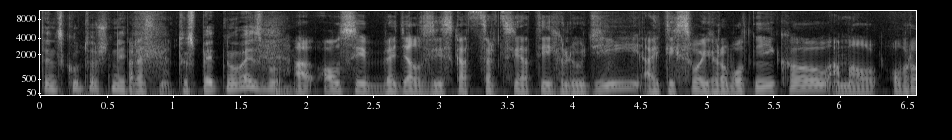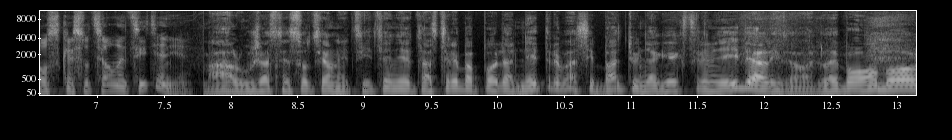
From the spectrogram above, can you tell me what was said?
ten skutočný, Presne. tú spätnú väzbu. A on si vedel získať srdcia tých ľudí, aj tých svojich robotníkov a mal obrovské sociálne cítenie. Mal úžasné sociálne cítenie, tá treba povedať, netreba si Baťu nejak extrémne idealizovať, lebo on bol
